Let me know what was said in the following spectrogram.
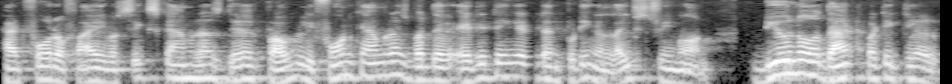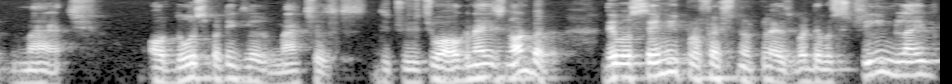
had four or five or six cameras there, probably phone cameras, but they were editing it and putting a live stream on. Do you know that particular match or those particular matches which, which were organized not but they were semi-professional players, but they were streamed live,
